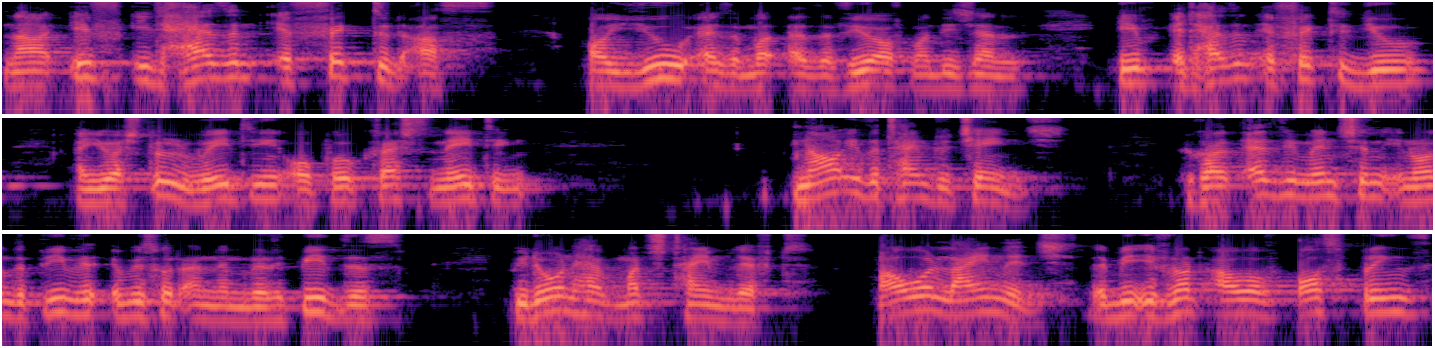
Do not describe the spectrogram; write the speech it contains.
Now, if it hasn't affected us, or you as a, as a viewer of Madani channel, if it hasn't affected you and you are still waiting or procrastinating, now is the time to change. Because as we mentioned in one of the previous episode, and I'm going to repeat this, we don't have much time left. Our lineage, that means if not our offsprings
